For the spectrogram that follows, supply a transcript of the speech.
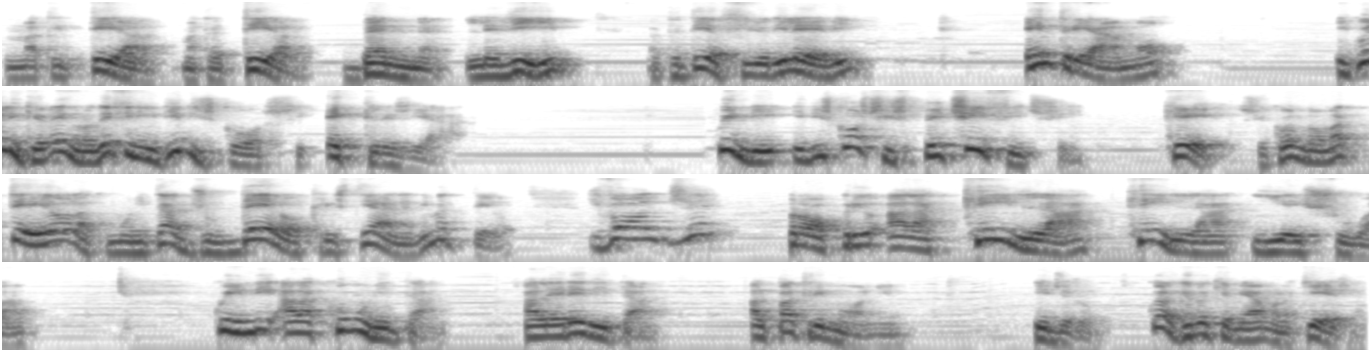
Mattia, Mattia ben Levi, Mattia figlio di Levi, entriamo in quelli che vengono definiti i discorsi ecclesiali. Quindi i discorsi specifici che, secondo Matteo, la comunità giudeo-cristiana di Matteo, svolge proprio alla Keilah, Keilah Yeshua, quindi alla comunità, all'eredità, al patrimonio di Gesù, quella che noi chiamiamo la Chiesa,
